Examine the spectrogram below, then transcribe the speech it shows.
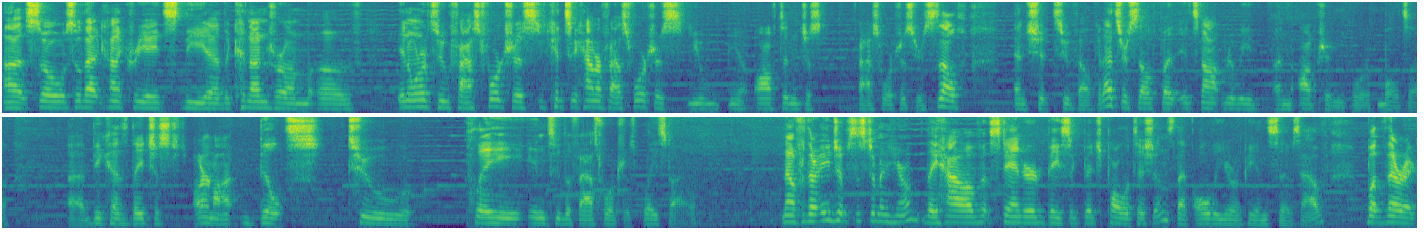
uh, so so that kind of creates the uh, the conundrum of in order to fast fortress to counter fast fortress you you know often just fast fortress yourself and shit to Falconets yourself, but it's not really an option for Malta uh, because they just are not built to play into the Fast Fortress playstyle. Now, for their Age-Up system in here, they have standard basic bitch politicians that all the European civs have, but their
